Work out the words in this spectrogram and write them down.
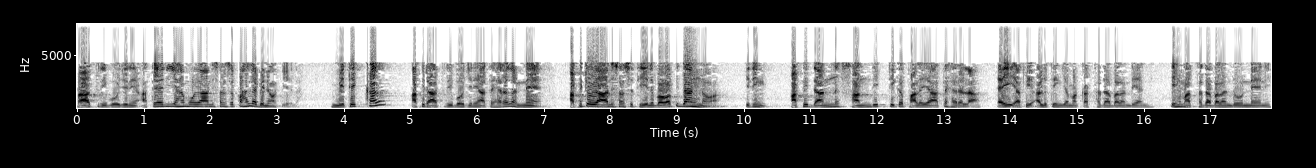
රාත්‍රී භෝජනයේ අතහැරියහම ඔය ආනිසංස පහ ලැබෙනවා කියලා. මෙතෙක්කල් අපි රාත්‍රී භෝජනයේ අතහැරලා නැහැ. අපිට ඔය ආනිසංස තියෙන බව අපි දන්නවා. ඉතින් අපි දන්න සම්දික්තික ඵලය අතහැරලා ඇයි අපි අලුතින් යමක් අත්හදා බලන්න යන්නේ? එහෙම අත්හදා බලන්න ඕනේ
